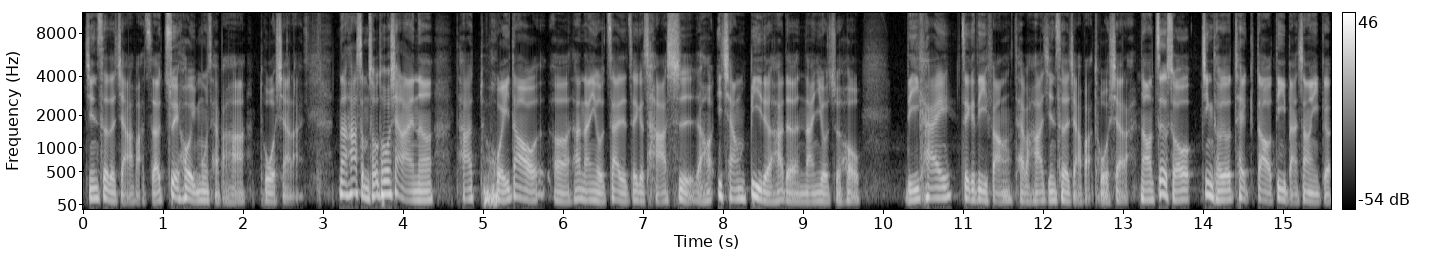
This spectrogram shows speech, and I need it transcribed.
金色的假发，直到最后一幕才把它脱下来。那她什么时候脱下来呢？她回到呃她男友在的这个茶室，然后一枪毙了她的男友之后。离开这个地方，才把他金色的假发脱下来。然后这个时候，镜头就 take 到地板上一个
